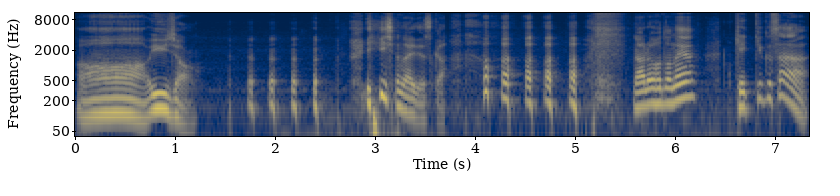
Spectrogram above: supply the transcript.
ああ、いいじゃん。いいじゃないですか。なるほどね。結局さ、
